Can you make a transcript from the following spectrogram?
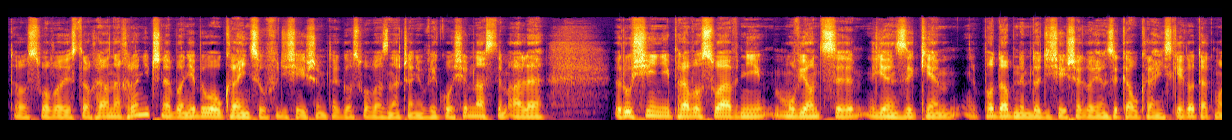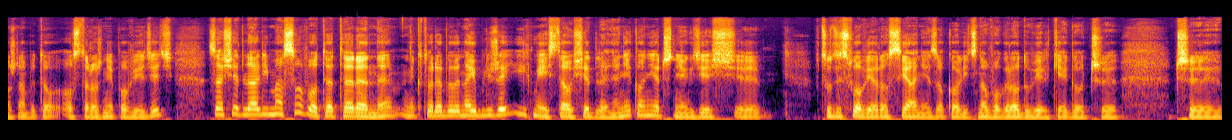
to słowo jest trochę anachroniczne, bo nie było Ukraińców w dzisiejszym tego słowa znaczeniu w wieku XVIII, ale Rusini prawosławni, mówiący językiem podobnym do dzisiejszego języka ukraińskiego, tak można by to ostrożnie powiedzieć, zasiedlali masowo te tereny, które były najbliżej ich miejsca osiedlenia, niekoniecznie gdzieś y, w cudzysłowie Rosjanie z okolic Nowogrodu Wielkiego czy czy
